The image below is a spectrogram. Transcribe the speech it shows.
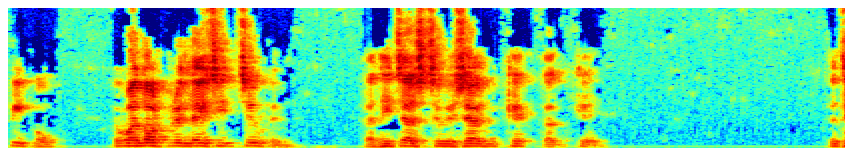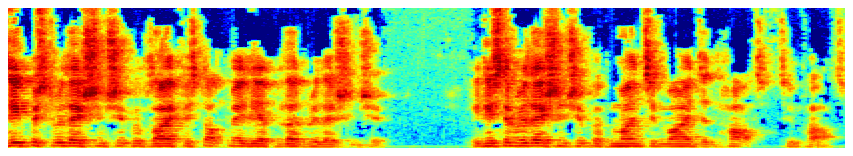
people who are not related to him than he does to his own and kin. The deepest relationship of life is not merely a blood relationship. It is the relationship of mind to mind and heart to heart.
